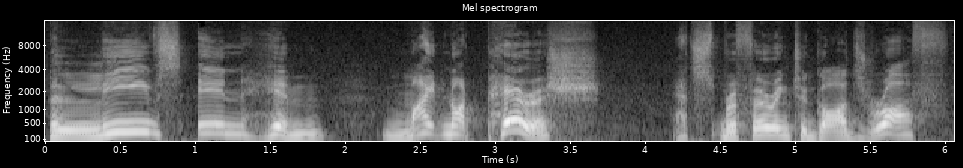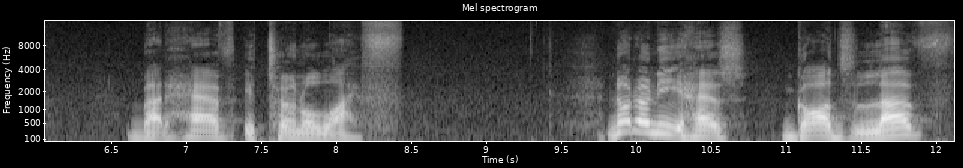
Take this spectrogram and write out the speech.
believes in Him might not perish, that's referring to God's wrath, but have eternal life. Not only has God's love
